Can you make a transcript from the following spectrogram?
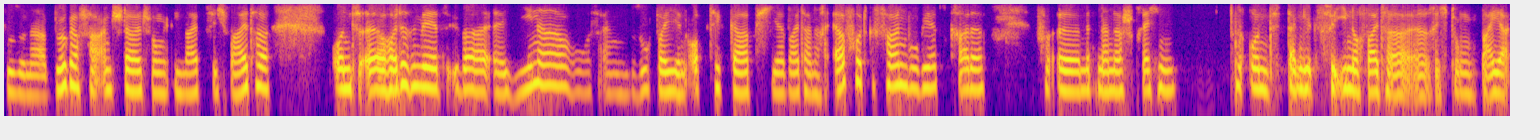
zu so einer Bürgerveranstaltung in Leipzig weiter. Und äh, heute sind wir jetzt über äh, Jena, wo es einen Besuch bei Jen Optik gab, hier weiter nach Erfurt gefahren, wo wir jetzt gerade äh, miteinander sprechen. Und dann geht es für ihn noch weiter äh, Richtung Bayern.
